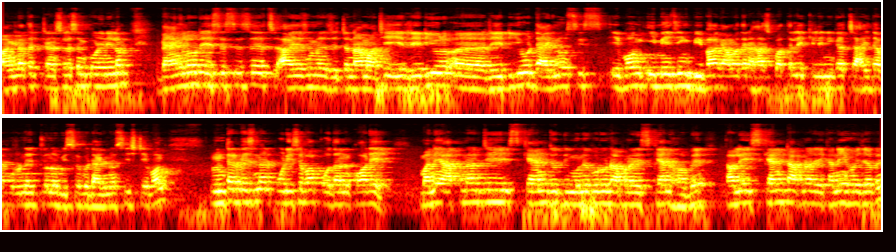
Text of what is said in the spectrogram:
বাংলাতে ট্রান্সলেশন করে নিলাম। ব্যাঙ্গালোর এসএসএস আইএসএম যেটা নাম আছে, এই রেডিও রেডিও ডায়াগনোসিস এবং ইমেজিং বিভাগ আমাদের হাসপাতালে ক্লিনিকের চাহিদা পূরণের জন্য বিশেষজ্ঞ ডায়াগনোসিস্ট এবং ইন্টারভেশনাল পরিষেবা প্রদান করে। মানে আপনার যে স্ক্যান যদি মনে করুন আপনার স্ক্যান হবে, তাহলে এই স্ক্যানটা আপনার এখানেই হয়ে যাবে।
